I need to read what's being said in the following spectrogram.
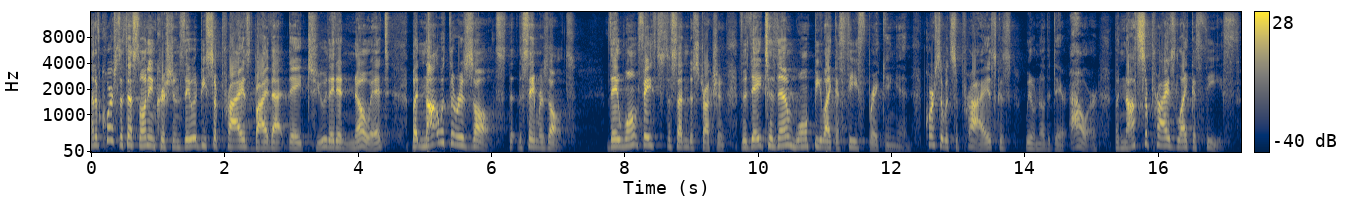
And of course, the Thessalonian Christians, they would be surprised by that day too. They didn't know it, but not with the result, the, same result. They won't face the sudden destruction. The day to them won't be like a thief breaking in. Of course, it would surprise because we don't know the day or hour, but not surprised like a thief.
